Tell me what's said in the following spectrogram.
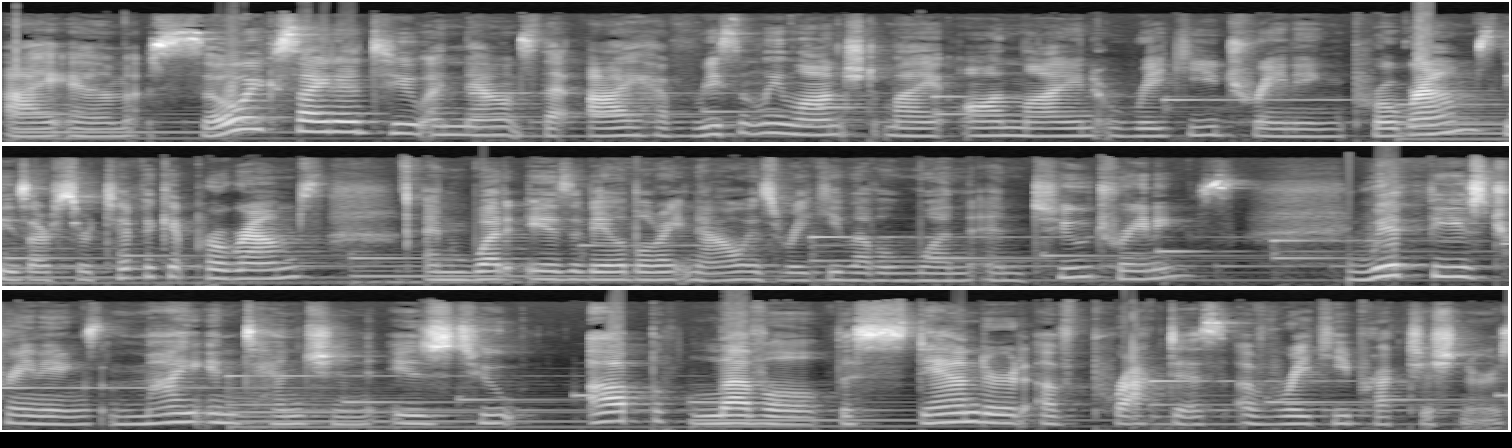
I am so excited to announce that I have recently launched my online Reiki training programs. These are certificate programs, and what is available right now is Reiki level one and two trainings. With these trainings, my intention is to up level the standard of practice of Reiki practitioners.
